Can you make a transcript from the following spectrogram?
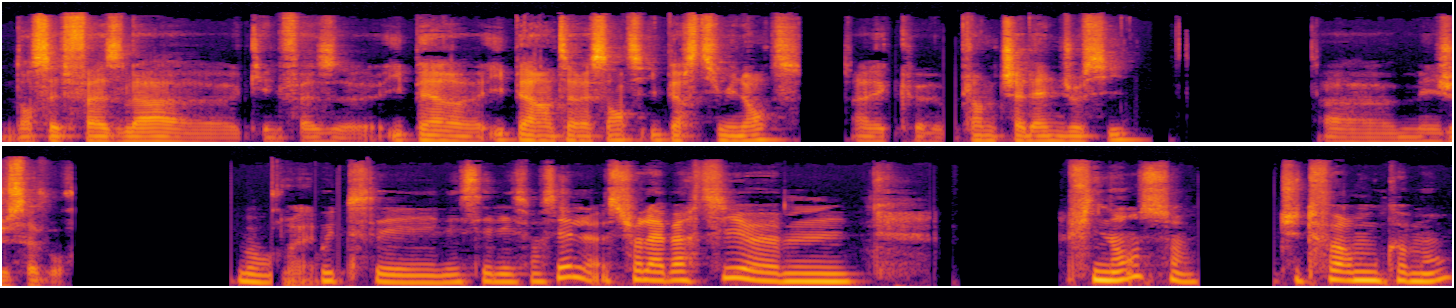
dans cette phase-là, euh, qui est une phase euh, hyper, euh, hyper intéressante, hyper stimulante, avec plein de challenges aussi. mais je savoure. Bon, écoute, c'est l'essentiel. Sur la partie finance, tu te formes comment?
